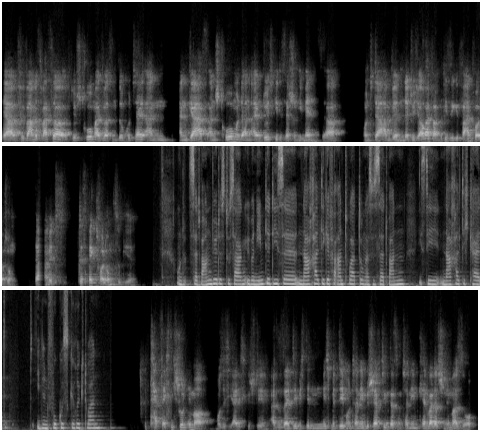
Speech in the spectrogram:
Ja, für warmes Wasser, für Strom, also was in so einem Hotel an, an Gas, an Strom und an allem durchgeht, ist ja schon immens, ja. Und da haben wir natürlich auch einfach eine riesige Verantwortung, damit respektvoll umzugehen. Und seit wann würdest du sagen, übernehmt ihr diese nachhaltige Verantwortung? Also seit wann ist die Nachhaltigkeit in den Fokus gerückt worden? Tatsächlich schon immer, muss ich ehrlich gestehen. Also seitdem ich den, mich mit dem Unternehmen beschäftige, das Unternehmen kenne, war das schon immer so.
